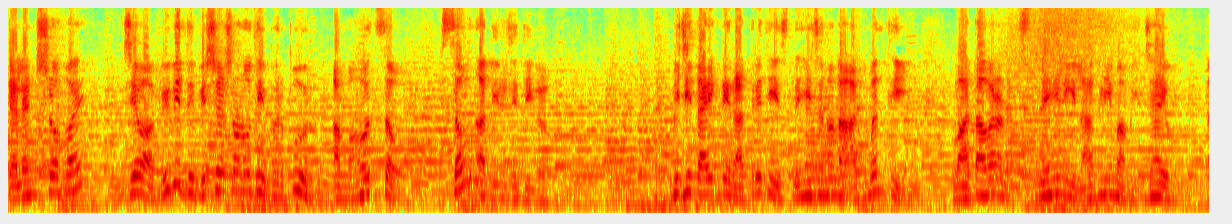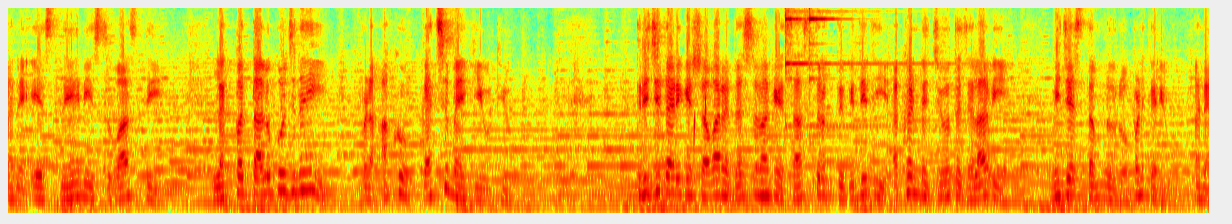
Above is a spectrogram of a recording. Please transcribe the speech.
ટેલેન્ટ શો હોય, જેવા વિવિધ વિશેષણોથી ભરપૂર આ મહોત્સવ સૌના દિલ જીતી ગયો. બીજી તારીખની રાત્રિથી સ્નેહીજનોના આગમનથી વાતાવરણ સ્નેહની લાગણીમાં ભીંજાયું અને એ સ્નેહની સુવાસથી લખપત તાલુકો જ નહીં, પણ આખું કચ્છ મહેકી ઉઠ્યું. ત્રીજી તારીખે સવારે દસ વાગે શાસ્ત્રોક્ત વિધિથી અખંડ જ્યોત જલાવી વિજય સ્તંભનું રોપણ કર્યું અને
